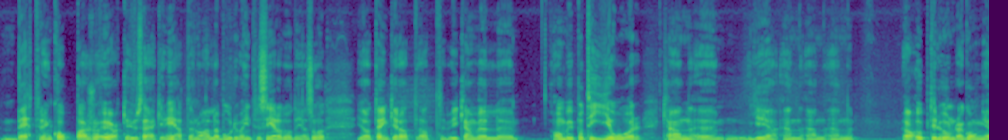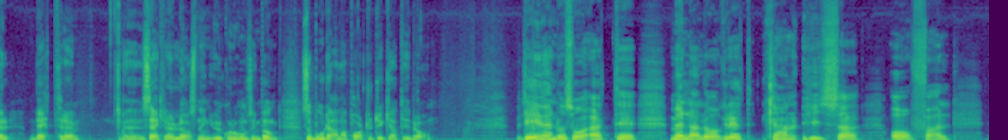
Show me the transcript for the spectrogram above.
bättre än koppar så ökar ju säkerheten och alla borde vara intresserade av det. Så jag tänker att, att vi kan väl... Uh, om vi på tio år kan ge en, en, en ja, upp till hundra gånger bättre eh, säkrare lösning ur korrosionssynpunkt så borde alla parter tycka att det är bra. Det är ju ändå så att eh, mellanlagret kan hysa avfall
